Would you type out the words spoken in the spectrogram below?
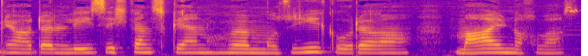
Ja, dann lese ich ganz gern, höre Musik oder mal noch was.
